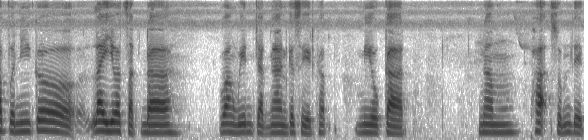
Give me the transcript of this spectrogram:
รับวันนี้ก็ไล่ยอดสักดาว่างเว้นจากงานเกษตรครับ มีโอกาสนำพระสมเด็จ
